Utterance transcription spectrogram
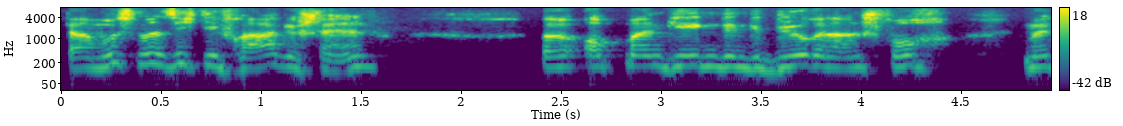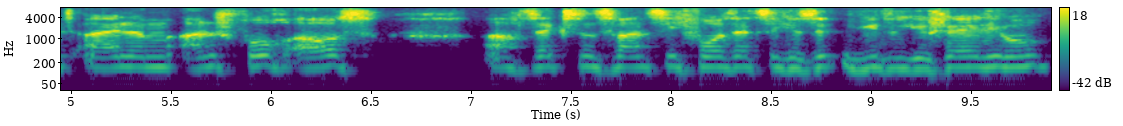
Da muss man sich die Frage stellen, äh, ob man gegen den Gebührenanspruch mit einem Anspruch aus 826 vorsätzliche sittenwidrige Schädigung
